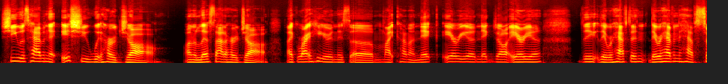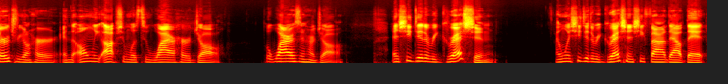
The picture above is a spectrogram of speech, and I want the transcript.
she was having an issue with her jaw on the left side of her jaw, like right here in this um like kind of neck area, neck jaw area. They they were having they were having to have surgery on her, and the only option was to wire her jaw, put wires in her jaw, and she did a regression. And when she did a regression, she found out that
